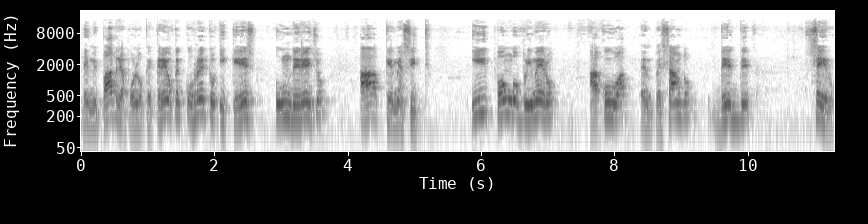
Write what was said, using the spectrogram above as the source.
de mi patria, por lo que creo que es correcto y que es un derecho a que me asiste. Y pongo primero a Cuba empezando desde cero.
